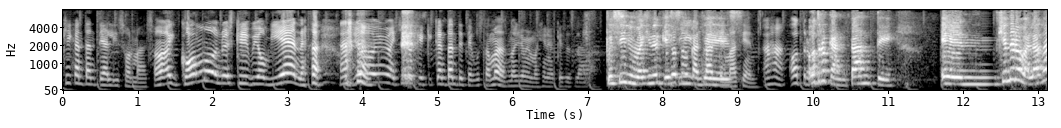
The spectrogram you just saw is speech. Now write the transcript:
¿Qué cantante Alison más? Ay, ¿cómo? No escribió bien. Yo me imagino que qué cantante te gusta más, ¿no? Yo me imagino que esa es la... Pues sí, me imagino que ¿Qué otro sí. cantante pues, más bien? Ajá, otro. Otro cantante. En género balada,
